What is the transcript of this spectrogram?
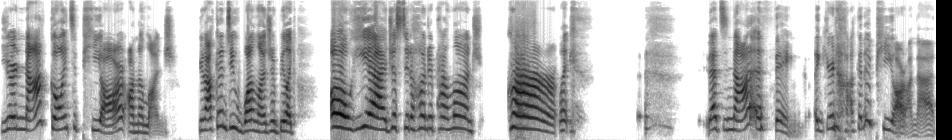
you're not going to PR on a lunge. You're not going to do one lunge and be like, oh, yeah, I just did a 100 pound lunge. Grrr. Like, that's not a thing. Like you're not to PR on that.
